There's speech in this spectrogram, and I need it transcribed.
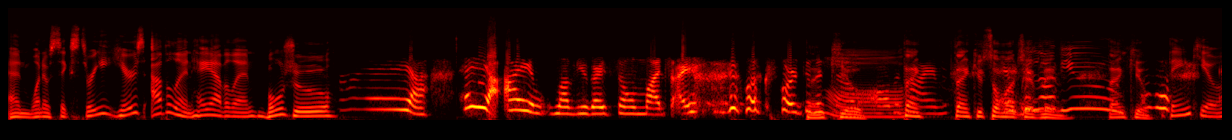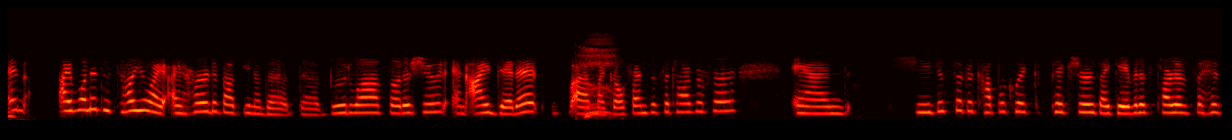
and 1063. Here's Evelyn. Hey, Evelyn. Bonjour. Hey, hey, I love you guys so much. I look forward to Thank the you. show all the Thank, time. thank you so much, We Evelyn. love you. Thank you. Thank you. And I wanted to tell you, I, I heard about you know the the boudoir photo shoot, and I did it. Uh, my girlfriend's a photographer, and she just took a couple quick pictures. I gave it as part of his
